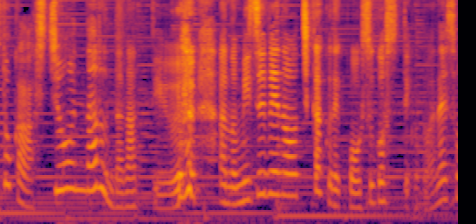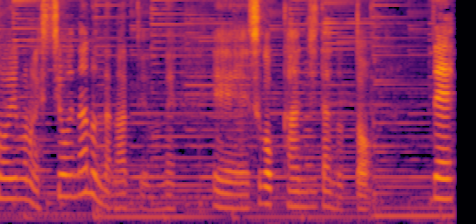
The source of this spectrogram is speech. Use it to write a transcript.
橋とか必要になるんだなっていう あの水辺の近くでこう過ごすってことはねそういうものが必要になるんだなっていうのをね、えー、すごく感じたのとで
